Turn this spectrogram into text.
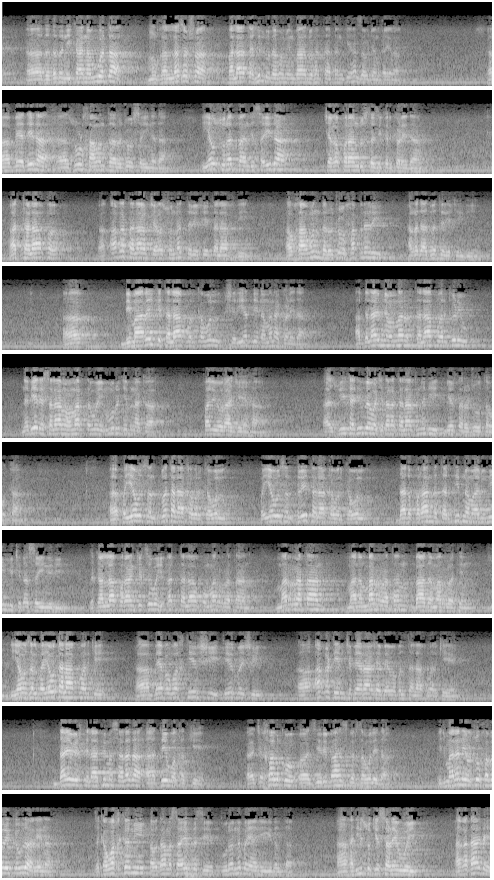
د دد نکاح نه وته مغلظه شو فلا تحل له من بعد حتا تنکه زوجا غیره به دې دا زوړ خاون ته رجو صحیح نه ده یو صورت باندې صحیح ده چې غفران رسته ذکر کړی ده الطلاق هغه طلاق چې هغه سنت طریقې طلاق دي او خاوند د رجوع حق لري هغه د دوه طریقې دي بیماری کې طلاق ورکول شریعت دې نه منع کړی دا عبد الله ابن عمر طلاق ورکړیو نبی علیہ السلام عمر ته وای مر ابنک فلیراجعها ازوی ته دی وای چې دا طلاق نه دی بیرته رجوع ته وکړه په یو ځل دوه طلاق ورکول په یو ځل درې طلاق ورکول دا د قران د ترتیب نه معلومیږي چې دا صحیح نه دي ځکه الله قران کې څه وایي الطلاق مرتان مرتان معنی مرتان بعد مرتين یو ځل به یو طلاق ورکي به به وخت تیر شي تیر به شي هغه ټیم چې به راغې به بل طلاق ورکي دا یو اختلافي مسله ده د وخت کې چې خلکو زیر بحث ګرځولې ده اجمالاً یو څو خبرې کوو دا غینا ځکه وخت کمی او دا مسائل د سي پوره نه بیانېږي دلته حدیثو کې سړې وای هغه دا ده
